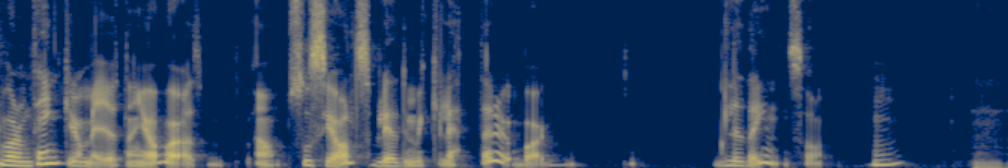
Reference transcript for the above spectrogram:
vad de tänker om mig. Utan jag bara, ja, socialt så blev det mycket lättare att bara glida in. Så. Mm. Mm.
